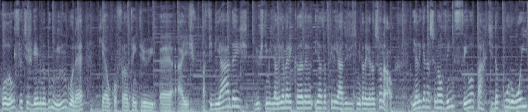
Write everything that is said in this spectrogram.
rolou o Futures Game no domingo, né? Que é o confronto entre é, as afiliadas dos times da Liga Americana e as afiliadas do time da Liga Nacional. E a Liga Nacional venceu a partida por 8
